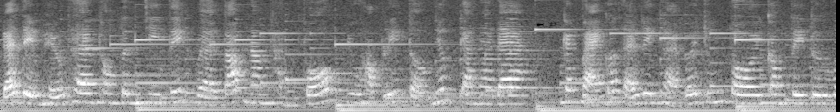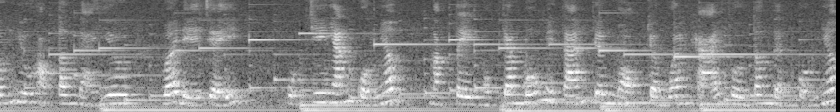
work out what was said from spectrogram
Để tìm hiểu thêm thông tin chi tiết về top 5 thành phố du học lý tưởng nhất Canada, các bạn có thể liên hệ với chúng tôi, công ty tư vấn du học Tân Đại Dương với địa chỉ quận chi nhánh quận Nhất, mặt tiền 148 trên 1 Trần Quang Khải, phường Tân Định, quận Nhất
